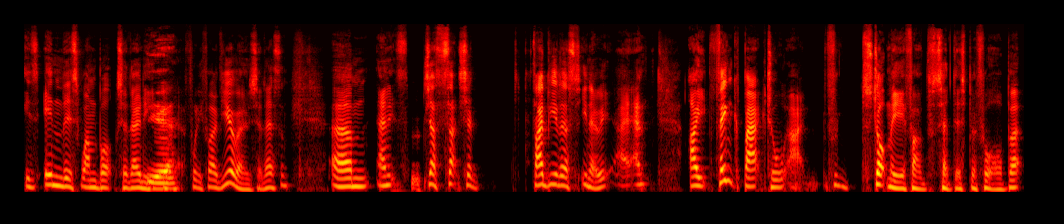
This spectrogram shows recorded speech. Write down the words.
is in this one box at only Yeah. uh, 45 euros in Essen. Um, and it's just such a fabulous, you know, it- and I think back to, uh, stop me if I've said this before, but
